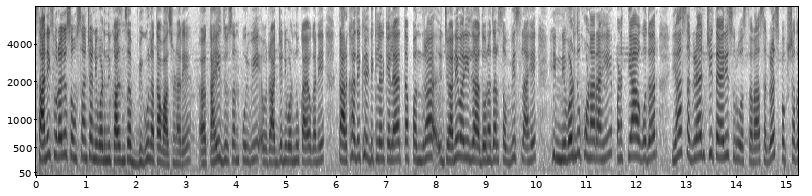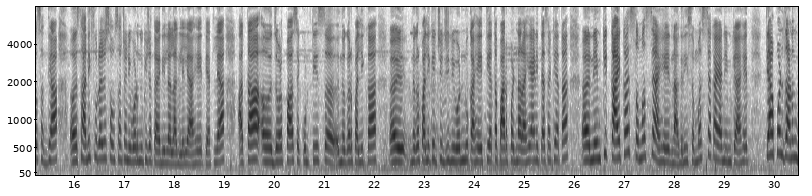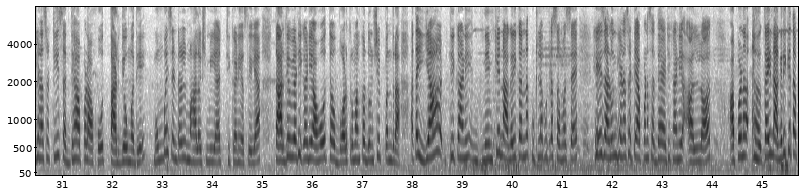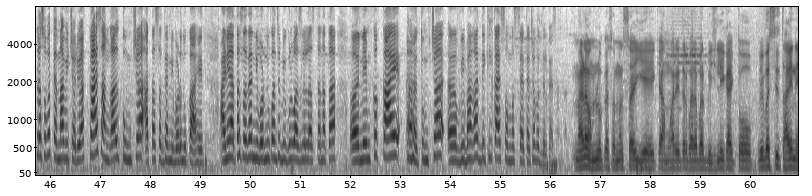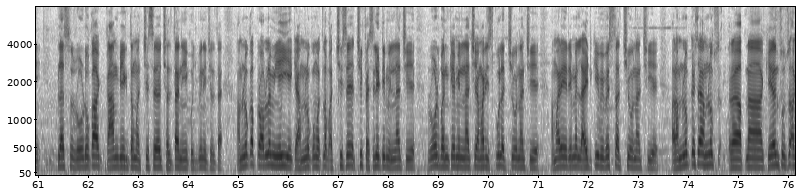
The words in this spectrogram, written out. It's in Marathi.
स्थानिक स्वराज्य संस्थांच्या निवडणुकांचं बिगुल आता वाचणार आहे. काही दिवसांपूर्वी राज्य निवडणूक आयोगाने तारखा देखील डिक्लेअर केल्या आहेत. तर पंधरा जानेवारी दोन हजार सव्वीसला आहे ही निवडणूक होणार आहे. पण त्या अगोदर ह्या सगळ्यांची तयारी सुरू असताना सगळंच पक्ष आता सध्या स्थानिक स्वराज्य संस्थांच्या निवडणुकीच्या तयारीला लागलेले आहेत. त्यातल्या आता जवळपास एकोणतीस नगरपालिका नगरपालिकेची जी निवडणूक आहे ती आता पार पडणार आहे. आणि त्यासाठी आता नेमकी काय काय समस्या आहे नागरी समस्या काय या नेमक्या आहेत त्या आपण जाणून घेण्यासाठी सध्या आपण आहोत तारदेवमध्ये. मुंबई सेंट्रल महालक्ष्मी या ठिकाणी असलेल्या तारदेव या ठिकाणी आहोत. वॉर्ड क्रमांक दोनशे पंधरा. आता या ठिकाणी नेमके नागरिकांना कुठल्या कुठल्या समस्या आहे हे जाणून घेण्यासाठी आपण सध्या या ठिकाणी आलो आहोत. आपण काही नागरिक आहेत आपल्यासोबत त्यांना विचारूया. काय सांगाल तुमच्या आता सध्या निवडणुका आहेत? आणि आता सध्या निवडणुकांचं बिगुल वाजलेलं असताना आता नेमकं काय तुमच्या विभागात देखील काय समस्या आहे त्याच्याबद्दल काय सांगा मैडम, हम लोग का समस्या ये है कि हमारे इधर बराबर बिजली का एक तो व्यवस्थित है नहीं, प्लस रोडों का काम भी एकदम अच्छे से चलता नहीं है, कुछ भी नहीं चलता है। हम लोग का प्रॉब्लम यही है कि हम लोग को मतलब अच्छी से अच्छी फैसिलिटी मिलना चाहिए, रोड बन के मिलना चाहिए, हमारी स्कूल अच्छी होना चाहिए, हमारे एरिया में लाइट की व्यवस्था अच्छी होना चाहिए। और हम लोग कैसा हम लोग अपना केरन सोसा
